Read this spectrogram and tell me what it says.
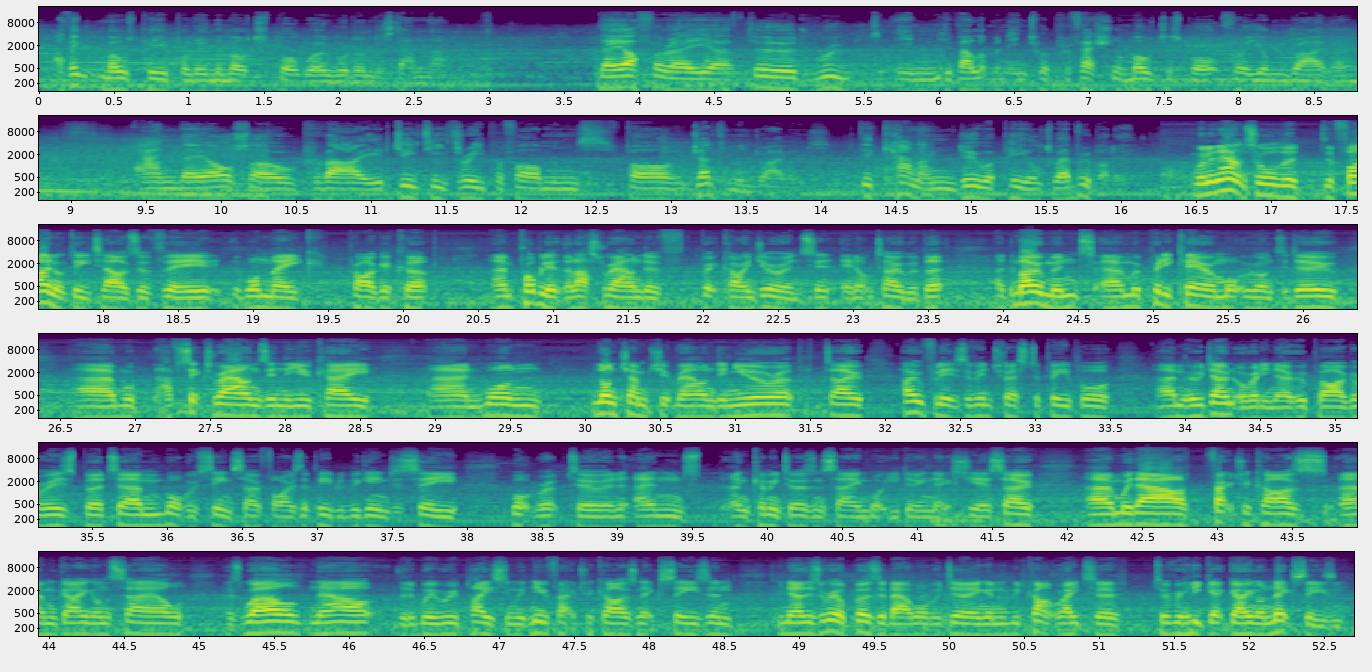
I think most people in the motorsport world would understand that. They offer a, a third route in development into a professional motorsport for a young driver and they also provide GT3 performance for gentleman drivers. They can and do appeal to everybody. We'll announce all the, the final details of the, the one make Praga Cup um, probably at the last round of Britcar Endurance in, in October. But at the moment, um, we're pretty clear on what we want to do. Uh, we'll have six rounds in the UK and one non-championship round in Europe. So hopefully it's of interest to people um, who don't already know who Praga is. But um, what we've seen so far is that people are beginning to see what we're up to and and, and coming to us and saying what you're doing next year. So um, with our factory cars um, going on sale as well now that we're replacing with new factory cars next season, you know there's a real buzz about what we're doing and we can't wait to, to really get going on next season.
